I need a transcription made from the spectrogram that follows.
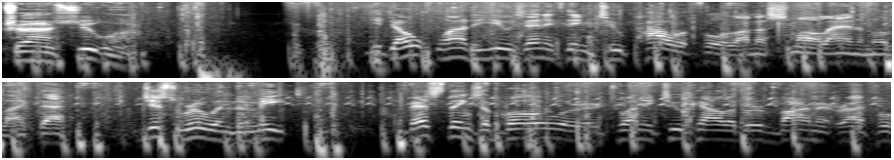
Try and shoot one. You don't want to use anything too powerful on a small animal like that. Just ruin the meat. Best thing's a bow or a 22 caliber varmint rifle.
